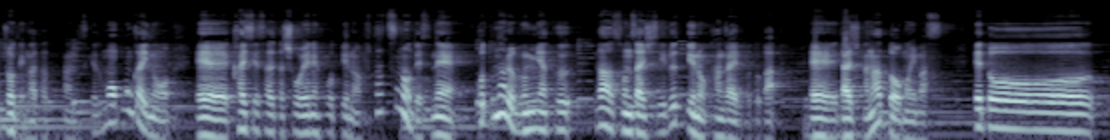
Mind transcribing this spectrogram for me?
焦点が当たってたんですけども、今回の、えー、改正された省エネ法っていうのは、二つのですね、異なる文脈が存在しているっていうのを考えることが、えー、大事かなと思います。えっと、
